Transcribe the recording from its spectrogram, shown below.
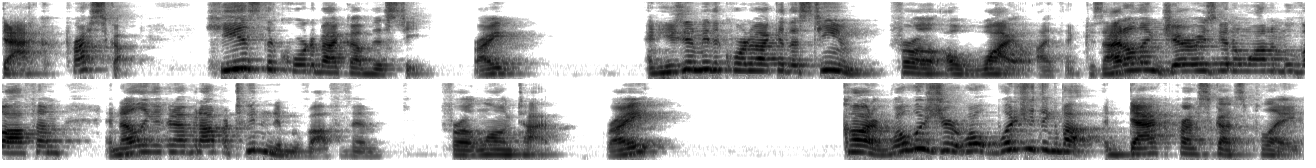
Dak Prescott. He is the quarterback of this team, right? And he's going to be the quarterback of this team for a, a while, I think, because I don't think Jerry's going to want to move off him, and I don't think they're going to have an opportunity to move off of him for a long time, right? Connor, what was your what, what did you think about Dak Prescott's play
